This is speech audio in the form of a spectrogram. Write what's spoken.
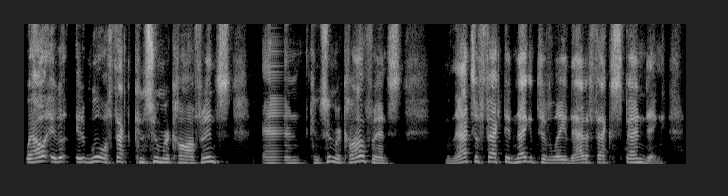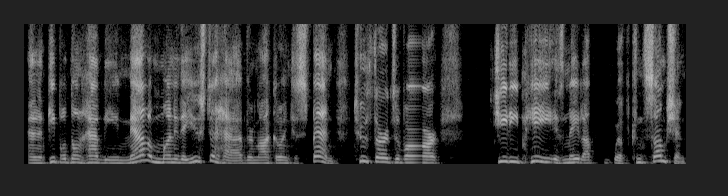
Well, it, it will affect consumer confidence, and consumer confidence when that's affected negatively, that affects spending. And if people don't have the amount of money they used to have, they're not going to spend. Two thirds of our GDP is made up with consumption.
